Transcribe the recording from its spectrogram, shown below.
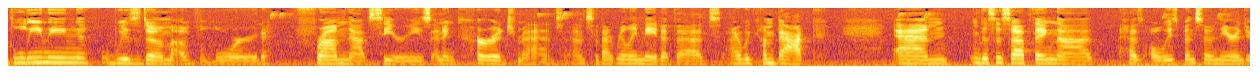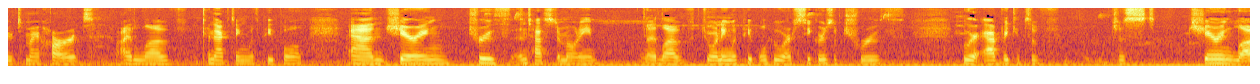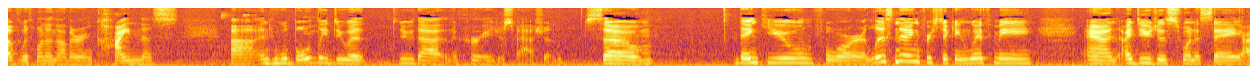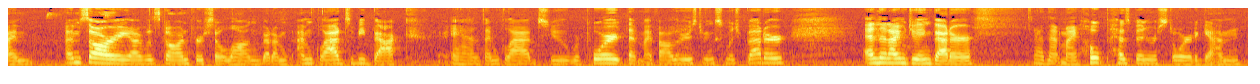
gleaning wisdom of the Lord from that series and encouragement. And so that really made it that I would come back. And this is something that has always been so near and dear to my heart. I love connecting with people and sharing truth and testimony. I love joining with people who are seekers of truth, who are advocates of just sharing love with one another and kindness, uh, and who will boldly do it, do that in a courageous fashion. So, thank you for listening, for sticking with me, and I do just want to say I'm I'm sorry I was gone for so long, but I'm I'm glad to be back and I'm glad to report that my father is doing so much better and that I'm doing better and that my hope has been restored again.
